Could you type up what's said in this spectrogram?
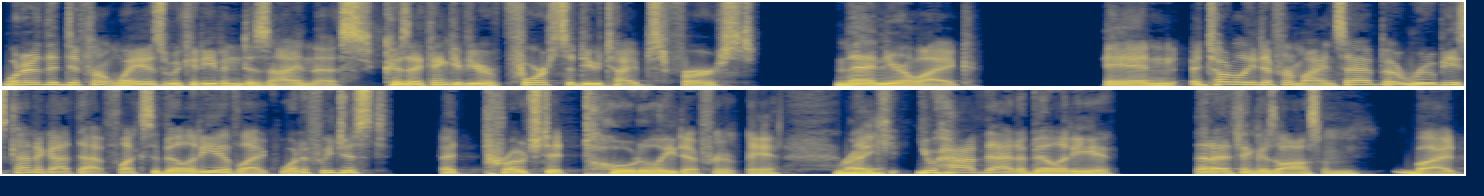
what are the different ways we could even design this. Because i think if you're forced to do types first then you're like in a totally different mindset but ruby's kind of got that flexibility of like what if we just approached it totally differently right. like you have that ability that I think is awesome. But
